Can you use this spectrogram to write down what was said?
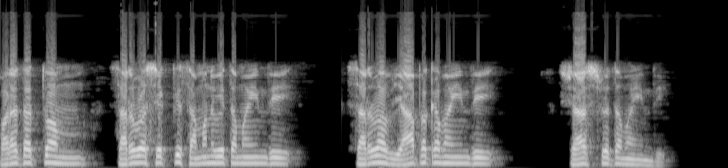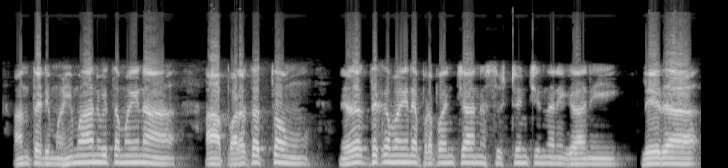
పరతత్వం సర్వశక్తి సమన్వితమైంది సర్వవ్యాపకమైంది శాశ్వతమైంది. అంతటి మహిమాన్వితమైన ఆ పరతత్వం నిరర్ధకమైన ప్రపంచాన్ని సృష్టించిందని గాని లేదా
